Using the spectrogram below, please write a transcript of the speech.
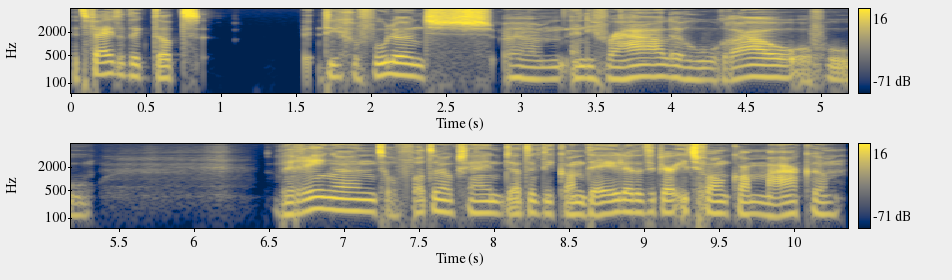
het feit dat ik dat, die gevoelens ehm, en die verhalen, hoe rauw of hoe wringend of wat dan ook zijn, dat ik die kan delen, dat ik daar iets van kan maken.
